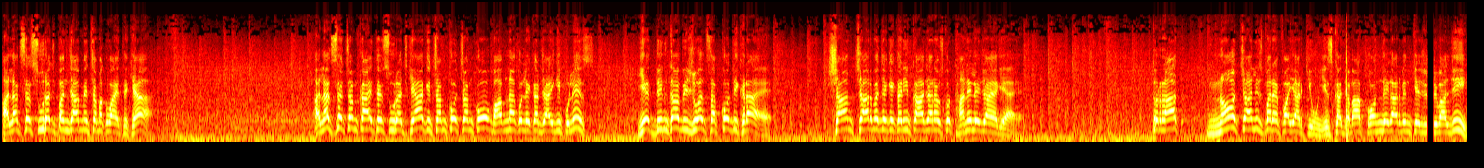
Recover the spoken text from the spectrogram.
अलग से सूरज पंजाब में चमकवाए थे क्या? अलग से चमकाए थे सूरज क्या कि चमको चमको भावना को लेकर जाएगी पुलिस? ये दिन का विजुअल सबको दिख रहा है। शाम चार बजे के करीब कहा जा रहा है, उसको थाने ले जाया गया है। तो रात 9:40 पर एफआईआर क्यों हुई? इसका जवाब कौन देगा, अरविंद केजरीवाल जी?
